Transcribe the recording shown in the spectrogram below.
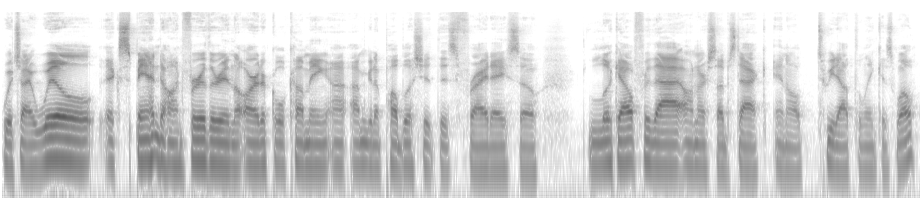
which I will expand on further in the article coming. I- am going to publish it this Friday, so look out for that on our Substack, and I'll tweet out the link as well.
